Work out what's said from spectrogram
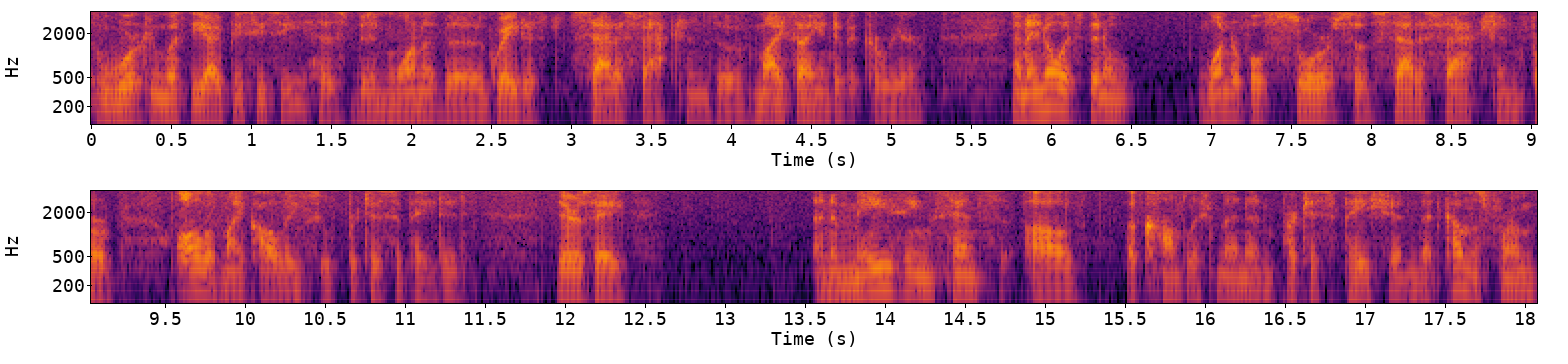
Working with the IPCC has been one of the greatest satisfactions of my scientific career, and I know it's been a wonderful source of satisfaction for all of my colleagues who've participated. There's a an amazing sense of accomplishment and participation that comes from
